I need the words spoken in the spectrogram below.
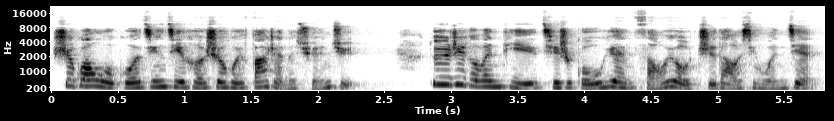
事关我国经济和社会发展的全局。对于这个问题，其实国务院早有指导性文件，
